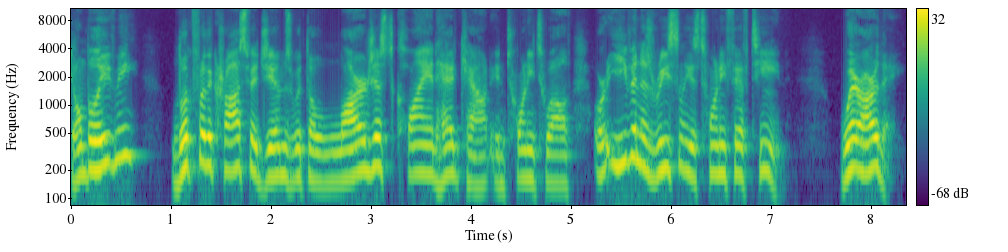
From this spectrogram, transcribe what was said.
Don't believe me? Look for the CrossFit gyms with the largest client headcount in 2012 or even as recently as 2015. Where are they?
